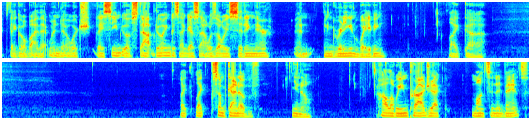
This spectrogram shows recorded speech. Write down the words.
If they go by that window, which they seem to have stopped doing because I guess I was always sitting there and, and grinning and waving like uh, like like some kind of, you know, Halloween project months in advance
